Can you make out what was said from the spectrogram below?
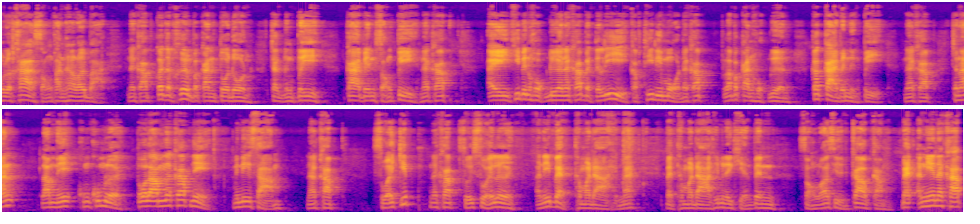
มูลค่า 2,500 บาทนะครับก็จะเพิ่มประกันตัวโดนจาก 1 ปีกลายเป็น 2 ปีนะครับไอที่เป็น 6 เดือนนะครับแบตเตอรี่กับที่รีโมทนะครับรับประกัน 6 เดือนก็กลายเป็น 1 ปีนะครับฉะนั้นลำนี้คุ้มๆเลย ตัวลำนะครับนี่มินิ3นะครับสวยกิฟนะครับสวยๆเลย อันนี้แบตธรรมดาเห็นไหมแบตธรรมดาที่มันเขียนเป็น 249 กรัม แบตอันนี้นะครับ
